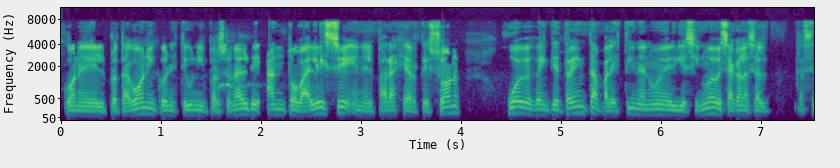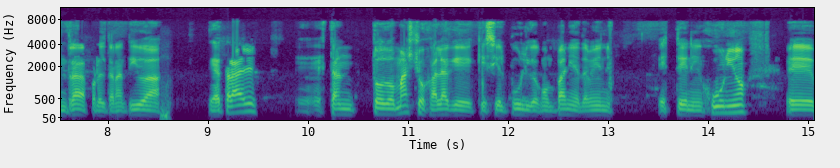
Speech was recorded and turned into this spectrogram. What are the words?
con el protagónico en este unipersonal de Anto Valese en el paraje Artesón, jueves 20.30, Palestina 9.19, sacan las, las, entradas por alternativa teatral, eh, están todo mayo, ojalá que, si el público acompaña también estén en junio. Eh,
